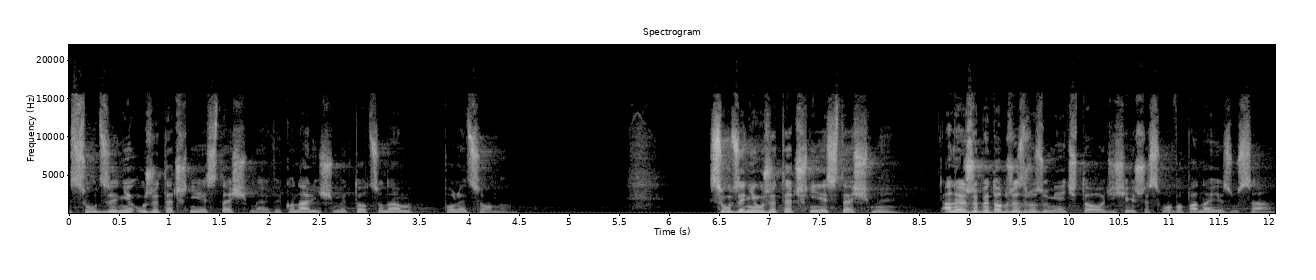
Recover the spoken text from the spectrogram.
słudzy nieużyteczni jesteśmy, wykonaliśmy to, co nam polecono. Słudzy nieużyteczni jesteśmy, ale żeby dobrze zrozumieć to dzisiejsze słowo Pana Jezusa,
